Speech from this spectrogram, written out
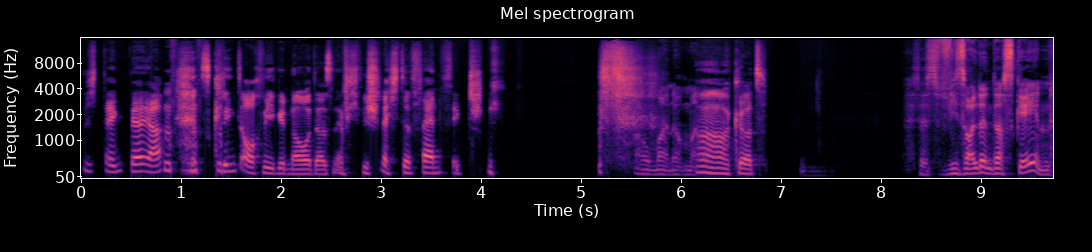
Ich denke ja, das klingt auch wie genau das, nämlich wie schlechte Fanfiction. Oh Mann, oh Mann. Oh Gott. Das, wie soll denn das gehen?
